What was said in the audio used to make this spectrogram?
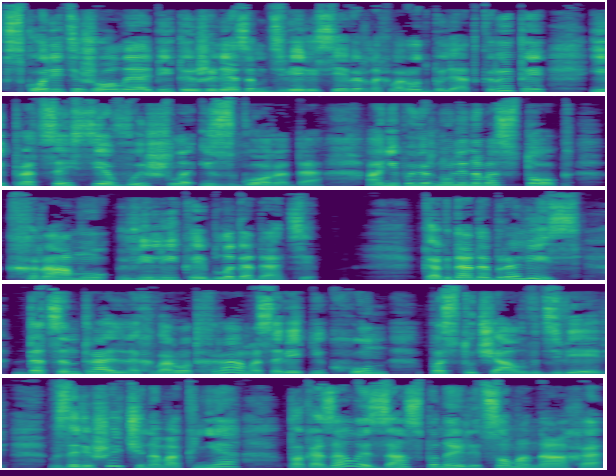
Вскоре тяжелые, обитые железом двери северных ворот были открыты, и процессия вышла из города. Они повернули на восток, к храму Великой Благодати. Когда добрались до центральных ворот храма, советник Хун постучал в дверь. В зарешеченном окне показалось заспанное лицо монаха.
